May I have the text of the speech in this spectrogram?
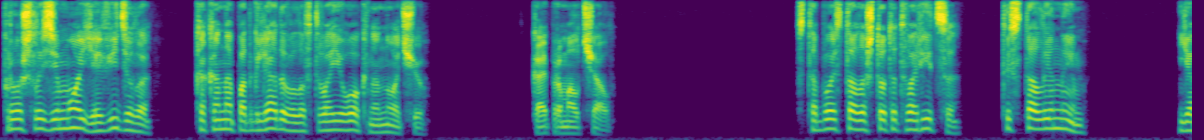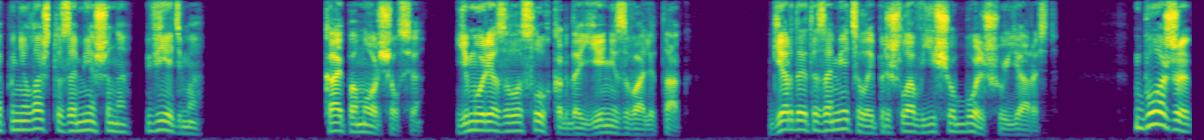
«Прошлой зимой я видела, как она подглядывала в твои окна ночью». Кай промолчал. «С тобой стало что-то твориться. Ты стал иным. Я поняла, что замешана ведьма». Кай поморщился. Ему резало слух, когда Ени звали так. Герда это заметила и пришла в еще большую ярость. «Боже,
